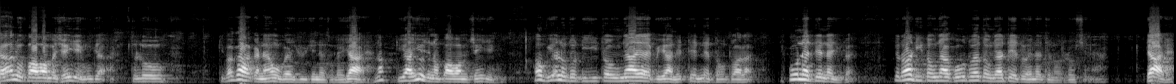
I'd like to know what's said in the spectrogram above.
ကလည်းအဲ့လိုပါပါမချင်းချင်ဘူးကြဒီလိုဒီဘက်ကကဏ္ဍကိုပဲယူချင်တယ်ဆိုလည်းရတယ်နော်ဒီဟာယူကျွန်တော်ပါပါမချင်းချင်ဘူးဟုတ်ပြီအဲ့လိုဒီ3ညရဲ့ဘေးကနေ1နဲ့3သွားလိုက်9နဲ့1နဲ့ယူလိုက် ကျွန်တော်ဒီ3ည9တွဲ3ည1တွဲနဲ့ကျွန်တော်လုပ်ချင်တာရတယ်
